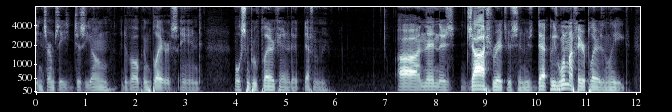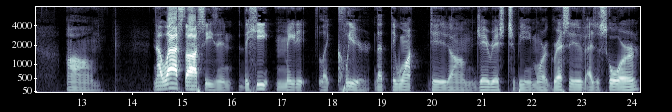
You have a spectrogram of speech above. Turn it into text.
in terms of just young developing players and most improved player candidate definitely Uh, and then there's Josh Richardson, who's de- one of my favorite players in the league. Um, now last off season, the Heat made it like clear that they wanted um, Jay Rich to be more aggressive as a scorer.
